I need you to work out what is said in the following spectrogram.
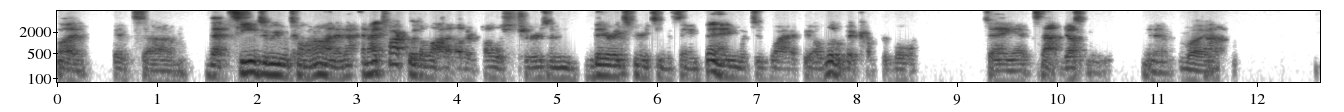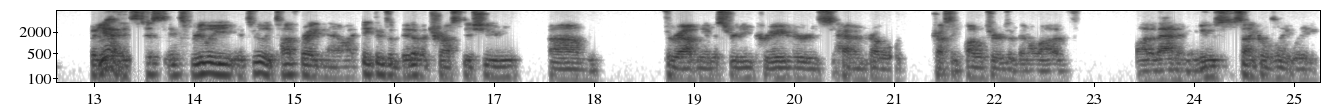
but it's um, that seems to be what's going on. And I, and I talk with a lot of other publishers, and they're experiencing the same thing, which is why I feel a little bit comfortable saying it. it's not just me, you know. Right. Um, but yeah, it's just it's really it's really tough right now. I think there's a bit of a trust issue um, throughout the industry. Creators having trouble trusting publishers. There've been a lot of a lot of that in the news cycles lately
